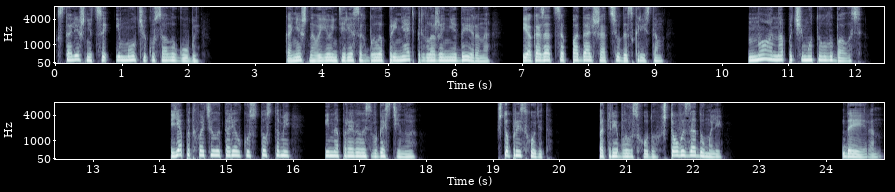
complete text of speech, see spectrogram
к столешнице, и молча кусала губы. Конечно, в ее интересах было принять предложение Дейрона и оказаться подальше отсюда с Кристом. Но она почему-то улыбалась. Я подхватила тарелку с тостами и направилась в гостиную. «Что происходит?» Потребовала сходу. «Что вы задумали?» Дейрон,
